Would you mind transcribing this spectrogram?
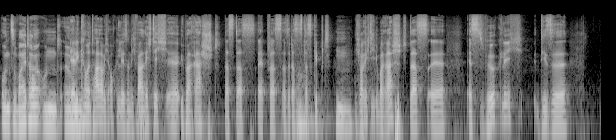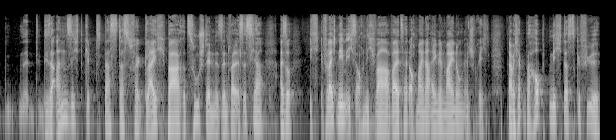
und so weiter. Und ähm, ja, die Kommentare habe ich auch gelesen und ich war richtig äh, überrascht, dass das etwas, also dass es das gibt. Ich war richtig überrascht, dass äh, es wirklich diese diese Ansicht gibt, dass das vergleichbare Zustände sind, weil es ist ja, also ich, vielleicht nehme ich es auch nicht wahr, weil es halt auch meiner eigenen Meinung entspricht. Aber ich habe überhaupt nicht das Gefühl,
